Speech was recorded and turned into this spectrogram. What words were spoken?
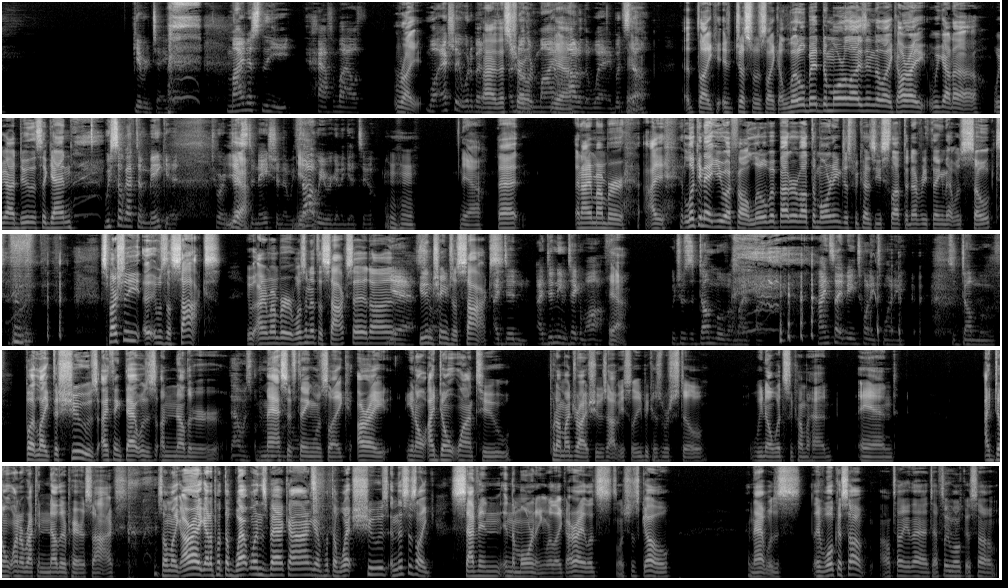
give or take, minus the half a mile. right Well, actually, it would have been Ah, that's true. another mile Yeah. out of the way, but still, Yeah. Like it just was like a little bit demoralizing to like all right we gotta we gotta do this again we still got to make it to our Yeah. destination that we Yeah. thought we were to get to. mm-hmm yeah that and i remember i looking at you i felt a little bit better about the morning just because you slept in everything that was soaked especially uh, it was the socks i remember wasn't it the socks that uh yeah, you didn't change the socks I didn't. I didn't even take them off. yeah which was a dumb move on my part. Hindsight being twenty twenty, it's a dumb move. but like the shoes i think that was another That was massive thing was like all right you know i don't want to put on my dry shoes obviously because we're still we know what's to come ahead. And i don't want to wreck another pair of socks. So i'm like all right gotta put the wet ones back on gotta put the wet shoes. And this is like seven in the morning. We're like all right let's let's just go. And that was it woke us up. I'll tell you that. It definitely Dude. woke us up.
